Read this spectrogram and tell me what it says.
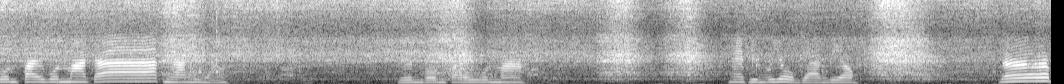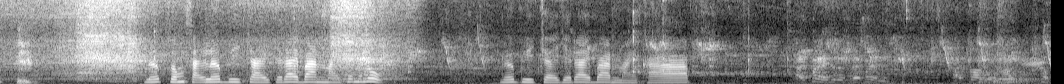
วนไปวนมาจักงานอย่างเดินวนไปวนมา แม่พิมพ์ก็โยกอย่างเดียว เลิฟเลิฟสงสัยเลิฟดีใจจะได้บ้านใหม่ใช่ไหมลูก เลิฟดีใจจะได้บ้านใหม่ครับ ขายไฟเลยขายไฟเลยขายต่อเลยครับ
